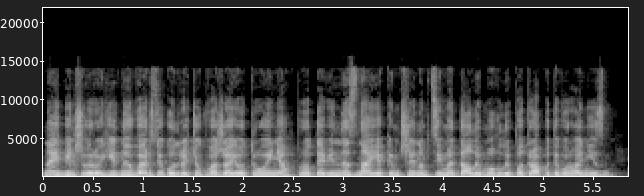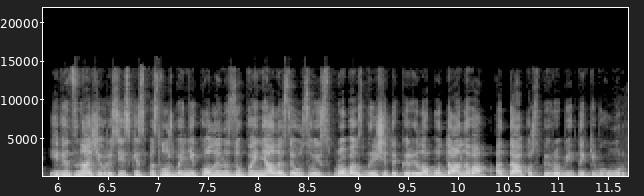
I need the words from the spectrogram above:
Найбільш вирогідною версією Кондратюк вважає отруєння, проте він не знає, яким чином ці метали могли потрапити в організм. І відзначив, російські спецслужби ніколи не зупинялися у своїх спробах знищити Кирила Буданова, а також співробітників ГУР.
